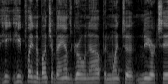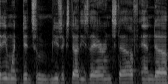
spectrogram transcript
he he played in a bunch of bands growing up, and went to New York City and went did some music studies there and stuff, and uh,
